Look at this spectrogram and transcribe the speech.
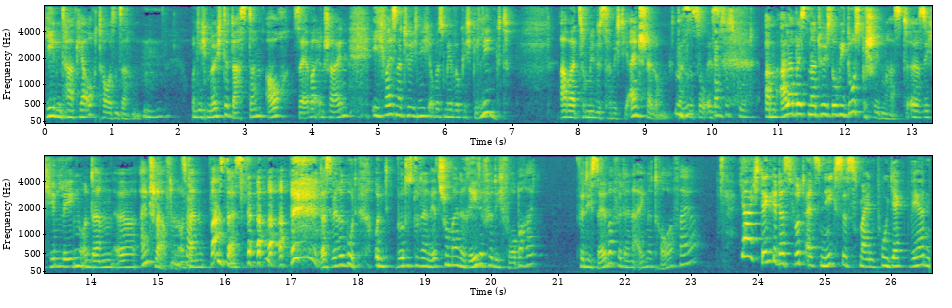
jeden Tag ja auch tausend Sachen. Und ich möchte das dann auch selber entscheiden. Ich weiß natürlich nicht, ob es mir wirklich gelingt. Aber zumindest habe ich die Einstellung, dass es so ist. das ist gut. Am allerbesten natürlich so, wie du es beschrieben hast. Äh, sich hinlegen und dann äh, einschlafen. Und, zack. dann war's das. das wäre gut. Und würdest du dann jetzt schon mal eine Rede für dich vorbereiten? Für dich selber, für deine eigene Trauerfeier? Ja, ich denke, das wird als nächstes mein Projekt werden.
